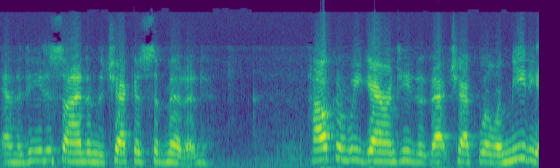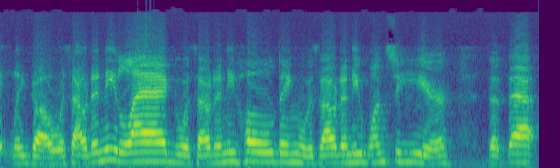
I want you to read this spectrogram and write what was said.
and the deed is signed and the check is submitted, how can we guarantee that that check will immediately go without any lag, without any holding, without any once a year, that that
